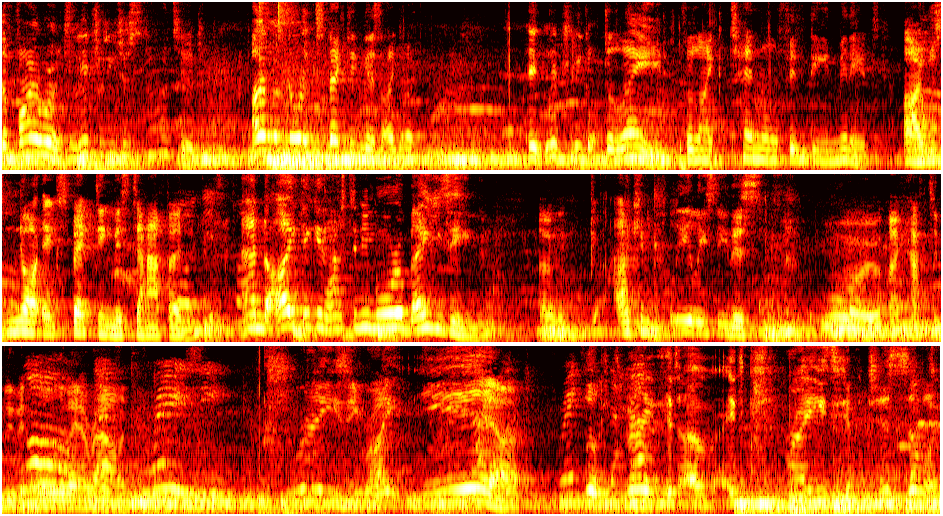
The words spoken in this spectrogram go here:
the fireworks literally just started. I was not expecting this. I got it literally got delayed for like 10 or 15 minutes. I was not expecting this to happen. And I think it has to be more amazing. Oh. I can clearly see this. Whoa, I have to move it all the way around. Crazy. Crazy, right? Yeah. Look, it's very, it's, uh, it's crazy. I just saw it.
